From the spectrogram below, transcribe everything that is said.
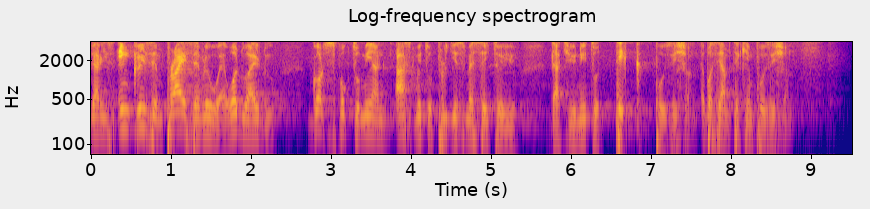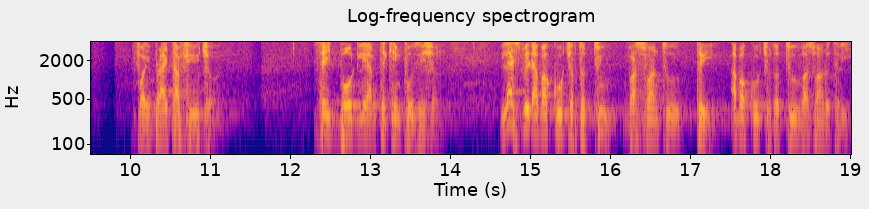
there is increase in price everywhere. What do I do? God spoke to me and asked me to preach this message to you that you need to take position. Everybody say, I'm taking position for a brighter future. Say it boldly, I'm taking position. Let's read Habakkuk chapter 2, verse 1 to 3. Habakkuk chapter 2, verse 1 to 3.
